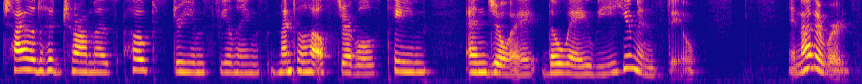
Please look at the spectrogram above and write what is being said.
childhood traumas, hopes, dreams, feelings, mental health struggles, pain, and joy the way we humans do. In other words,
